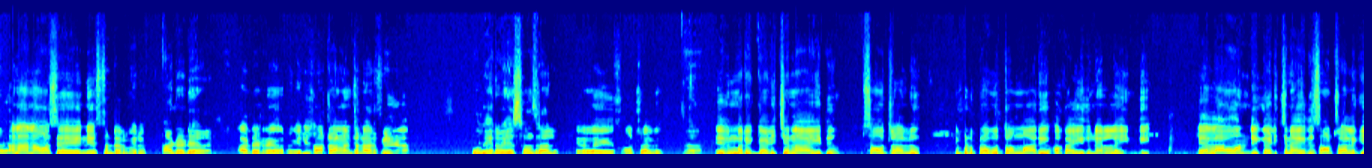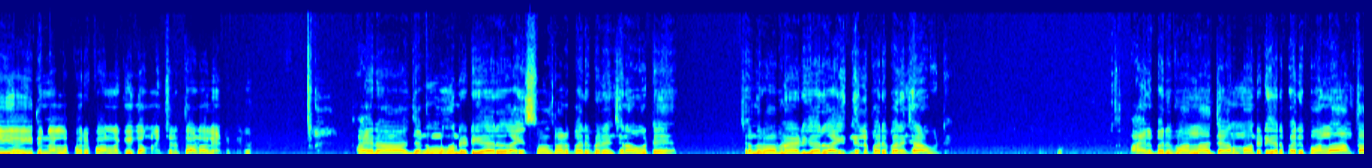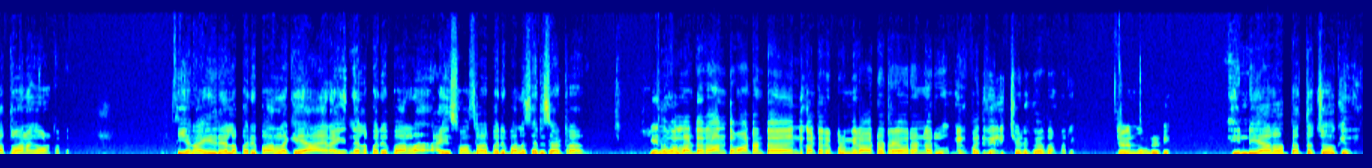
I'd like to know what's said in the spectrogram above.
అన్నా నమస్తే ఏం చేస్తుంటారు మీరు? Auto driver. Auto driver. ఎన్ని సంవత్సరాల నుంచి ఉన్నారు ఫీల్డ్లో ఒక ఇరవై ఐదు సంవత్సరాలు. ఇరవై ఐదు సంవత్సరాలు. ఏది మరి గడిచిన ఐదు సంవత్సరాలు? ఇప్పుడు ప్రభుత్వం మారి ఒక ఐదు నెలలు అయింది ఎలా ఉంది గడిచిన ఐదు సంవత్సరాలకి ఐదు నెలల పరిపాలనకి గమనించిన తేడాలు ఏంటి మీరు? ఆయన జగన్మోహన్ రెడ్డి గారు ఐదు సంవత్సరాలు పరిపాలించిన ఒకటే చంద్రబాబు నాయుడు గారు ఐదు నెలలు పరిపాలించిన ఒకటే. ఆయన పరిపాలన జగన్మోహన్ రెడ్డి గారి పరిపాలన అంత అధ్వానంగా ఉంటుంది. ఈయన ఐదు నెలల పరిపాలనకి ఆయన ఐదు నెలల పరిపాలన ఐదు సంవత్సరాల పరిపాలన సరిసాటి రాదు. ఎందువల్ల అంటారు? అంత మాట అంటే ఎందుకంటారు? ఇప్పుడు మీరు ఆటో డ్రైవర్ అన్నారు. మీకు పదివేలు ఇచ్చాడు కదా మరి జగన్మోహన్ రెడ్డి. ఇండియాలో పెద్ద జోక్ ఇది.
